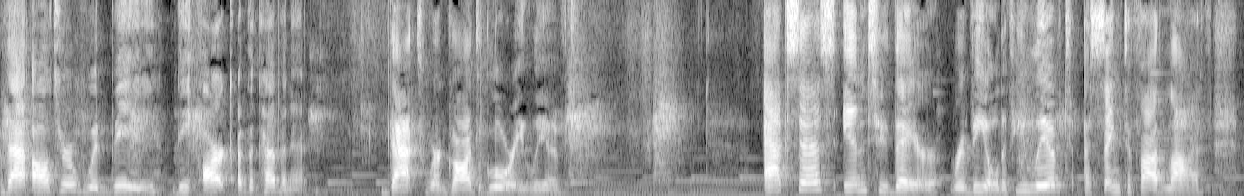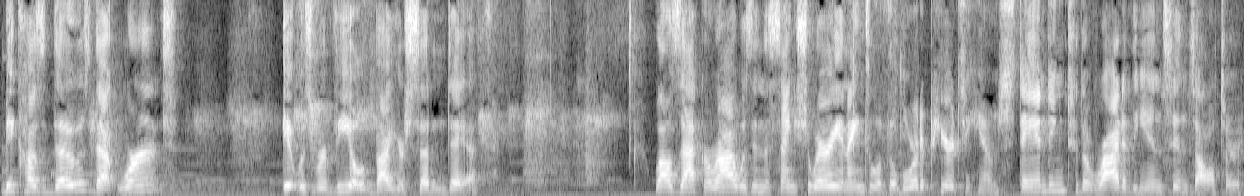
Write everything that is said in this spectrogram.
That altar would be the Ark of the Covenant. That's where God's glory lived. Access into there revealed if you lived a sanctified life because those that weren't, it was revealed by your sudden death. While Zachariah was in the sanctuary, an angel of the Lord appeared to him, standing to the right of the incense altar.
